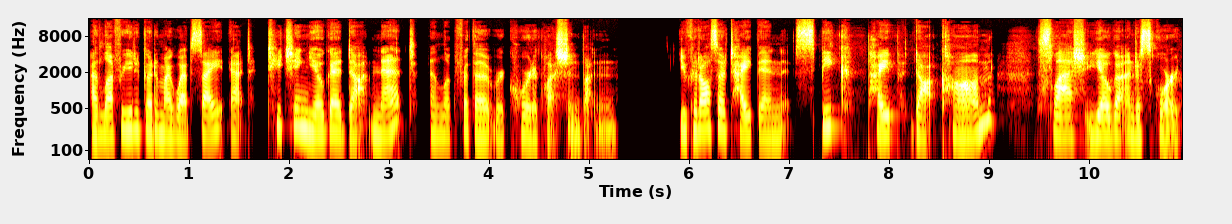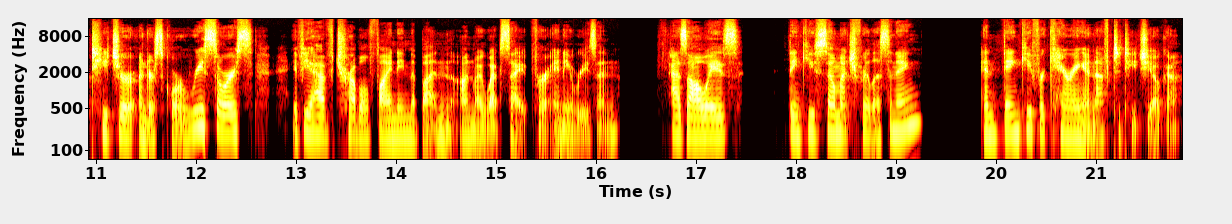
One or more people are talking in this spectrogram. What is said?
I'd love for you to go to my website at teachingyoga.net and look for the record a question button. You could also type in speakpipe.com slash yoga underscore teacher underscore resource if you have trouble finding the button on my website for any reason. As always, thank you so much for listening, and thank you for caring enough to teach yoga.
